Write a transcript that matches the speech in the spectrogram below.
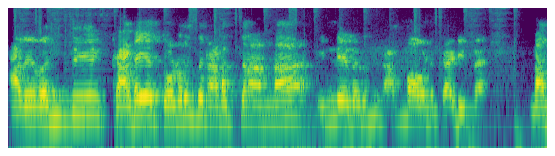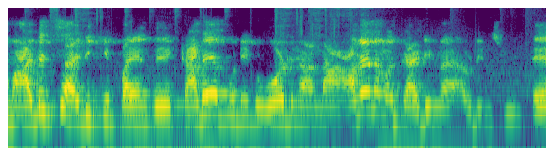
அவன் வந்து கடையை தொடர்ந்து நடத்தினான்னா இன்னையில இருந்து நம்ம அவனுக்கு அடிமை. நம்ம அடிச்ச அடிக்கு பயந்து கடையை கூட்டிட்டு ஓடுனான்னா அவன் நமக்கு அடிமை அப்படின்னு சொல்லிட்டு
